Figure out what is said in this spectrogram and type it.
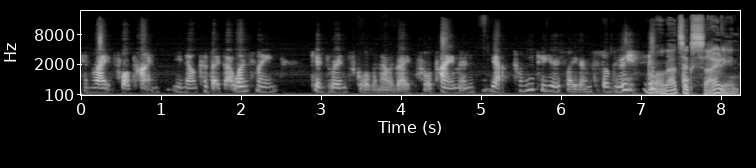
can write full time. You know, because I thought once my kids were in school, then I would write full time. And yeah, 22 years later, I'm still doing it. Well, that's exciting.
